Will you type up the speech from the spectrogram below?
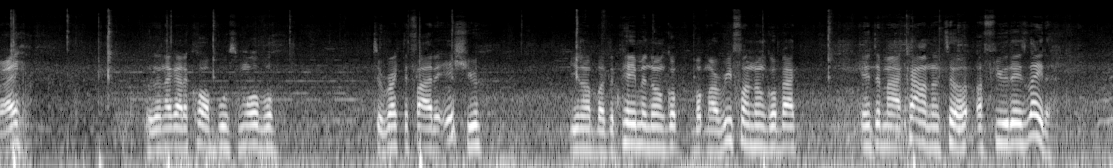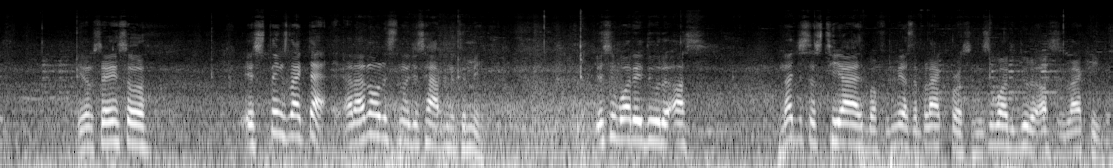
right? So then I got to call Boost Mobile to rectify the issue, you know. But the payment don't go, but my refund don't go back into my account until a few days later. You know what I'm saying? So it's things like that, and I know this is not just happening to me. This is what they do to us, not just as TIs, but for me as a black person. This is what they do to us as black people.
